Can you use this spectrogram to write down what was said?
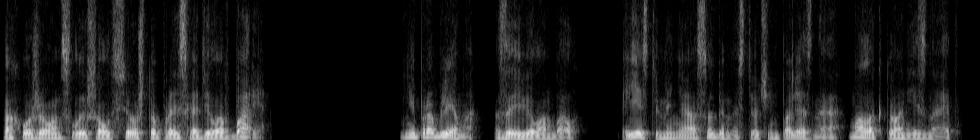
Похоже, он слышал все, что происходило в баре. «Не проблема», – заявил Амбал. «Есть у меня особенность очень полезная. Мало кто о ней знает.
